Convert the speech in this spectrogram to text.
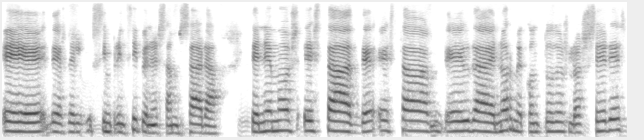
eh, desde el sin principio en el samsara. Tenemos esta, esta deuda enorme con todos los seres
